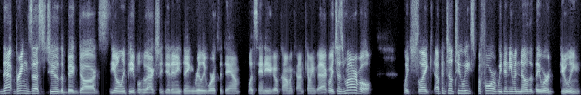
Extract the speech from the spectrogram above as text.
that brings us to the big dogs, the only people who actually did anything really worth a damn with San Diego Comic Con coming back, which is Marvel, which, like, up until two weeks before, we didn't even know that they were doing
